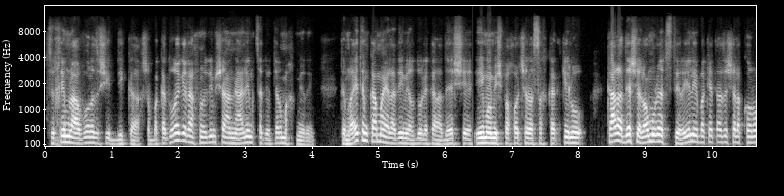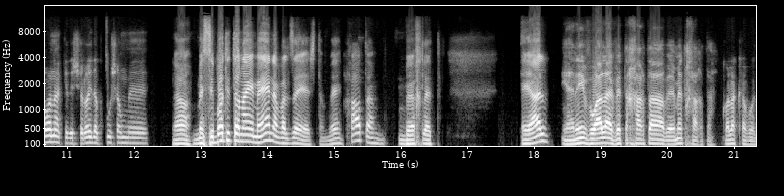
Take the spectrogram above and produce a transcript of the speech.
צריכים לעבור איזושהי בדיקה. עכשיו, בכדורגל אנחנו יודעים שהנהלים קצת יותר מחמירים. אתם ראיתם כמה ילדים ירדו לקר הדשא עם המשפחות של השחקן, כאילו, קר הדשא לא אמור להיות סטרילי בקטע הזה של הקורונה, כדי שלא ידבקו שם... אה, לא, מסיבות עיתונאים אין, אבל זה יש, אתה מבין? חרטא, בהחלט. אייל? יניב, וואלה, הבאת חרטא, באמת חרטא, כל הכבוד.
